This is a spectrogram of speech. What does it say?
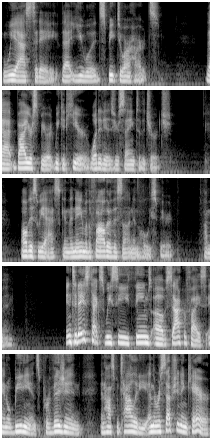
we ask today that you would speak to our hearts, that by your Spirit we could hear what it is you're saying to the church. All this we ask in the name of the Father, the Son, and the Holy Spirit. Amen. In today's text, we see themes of sacrifice and obedience, provision and hospitality, and the reception and care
